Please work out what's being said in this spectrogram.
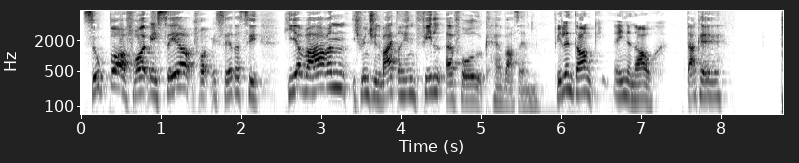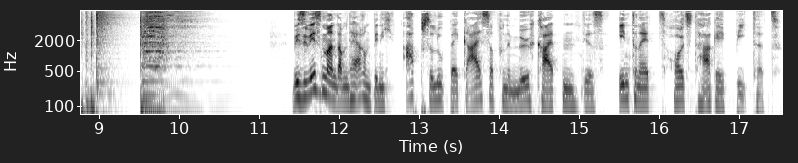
Super, freut mich sehr, freut mich sehr, dass Sie hier waren. Ich wünsche Ihnen weiterhin viel Erfolg, Herr Wasem. Vielen Dank, Ihnen auch. Danke. Wie Sie wissen, meine Damen und Herren, bin ich absolut begeistert von den Möglichkeiten, die das Internet heutzutage bietet.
